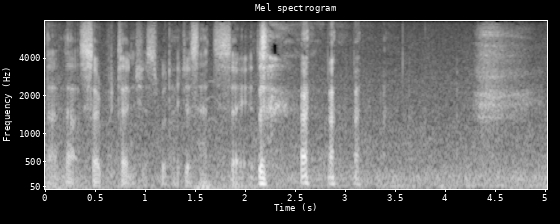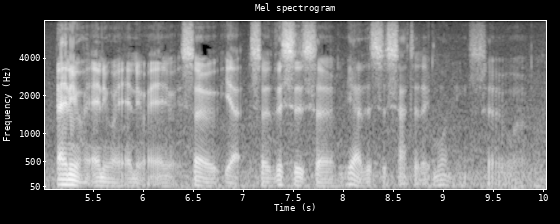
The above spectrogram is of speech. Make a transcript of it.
That, that's so pretentious, but I just had to say it. anyway, anyway, anyway, anyway. So yeah, so this is uh, yeah, this is Saturday morning. So. Um,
